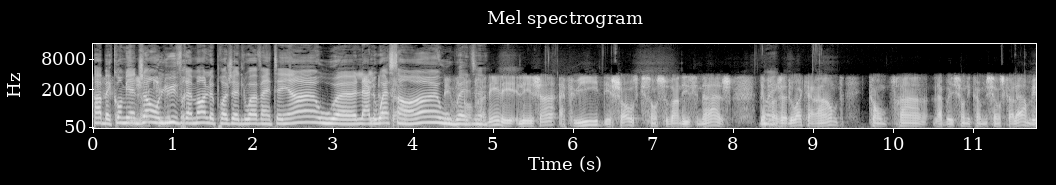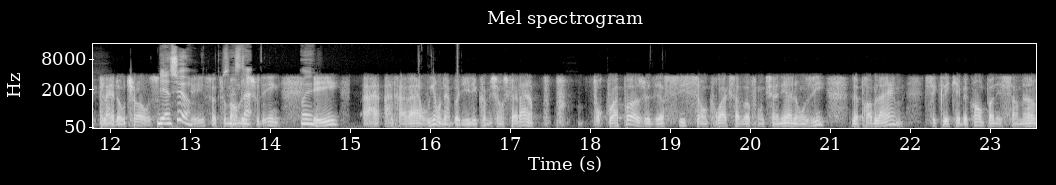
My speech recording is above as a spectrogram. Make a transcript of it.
Ah, ben combien de gens gens ont lu vraiment le projet de loi 21 ou euh, la Je loi d'accord. 101 Mais ou... vous ben, comprenez, les, les gens appuient des choses qui sont souvent des images. Le Oui. projet de loi 40 comprend l'abolition des commissions scolaires, mais plein d'autres choses. Bien sûr. Ça, tout le monde le souligne. Oui. Et à, à travers, oui, on abolit les commissions scolaires. Pourquoi pas? Je veux dire, si, si on croit que ça va fonctionner, allons-y. Le problème, c'est que les Québécois n'ont pas nécessairement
